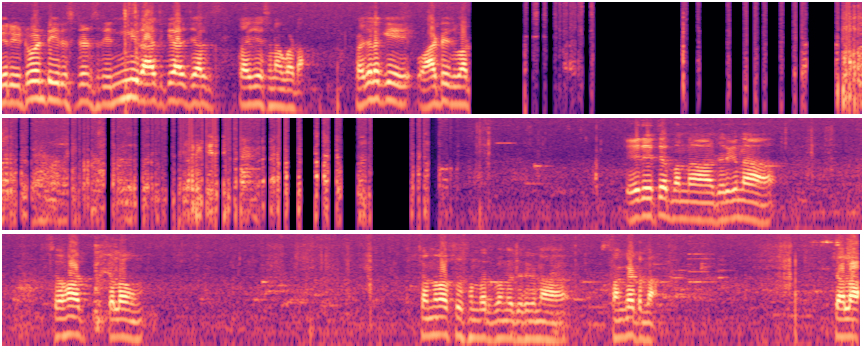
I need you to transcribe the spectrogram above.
మీరు ఇటువంటి ఇన్సిడెంట్స్ని ఎన్ని రాజకీయాలు చేయాలి ట్రై చేసినా కూడా ప్రజలకి వాట్ ఈజ్ వాట్ ఏదైతే మొన్న జరిగిన సింహాచలం చంద్రోత్సవ సందర్భంగా జరిగిన సంఘటన చాలా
